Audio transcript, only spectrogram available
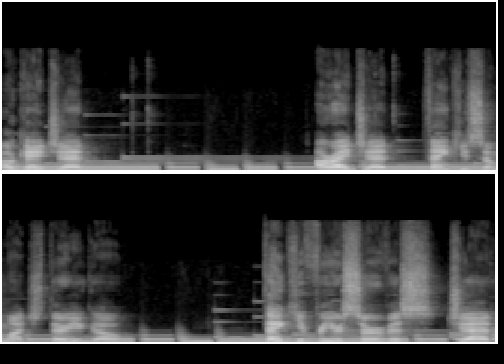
Okay, Jed. Alright, Jed. Thank you so much. There you go. Thank you for your service, Jed.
